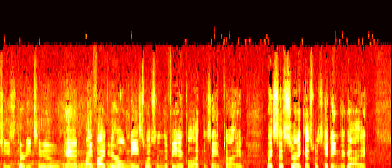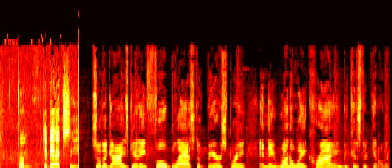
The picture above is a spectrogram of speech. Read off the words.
she's 32, and my five year old niece was in the vehicle at the same time. My sister, I guess, was hitting the guy from the back seat. So the guys get a full blast of bear spray and they run away crying because they're, you know, they're,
